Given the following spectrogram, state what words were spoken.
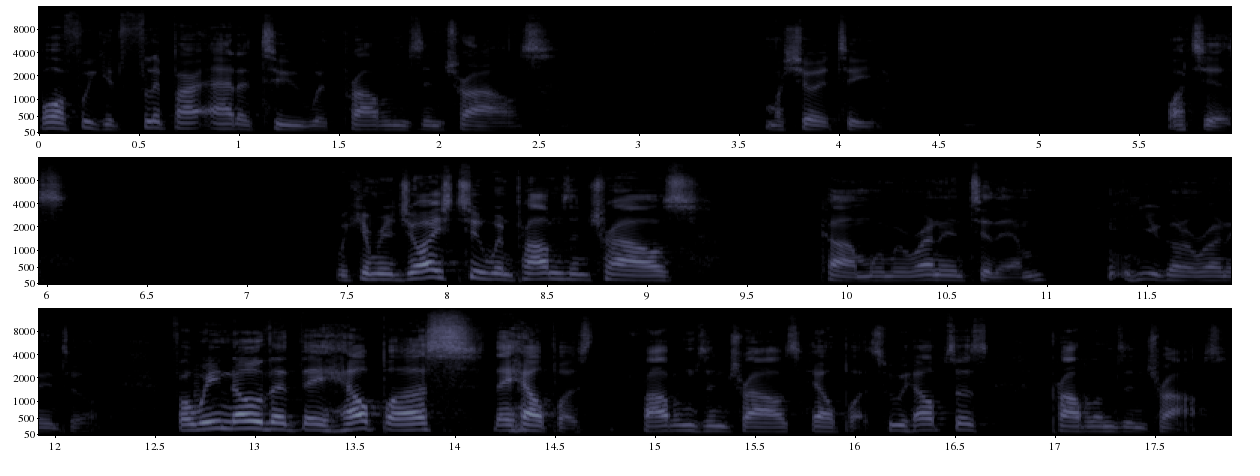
Boy, if we could flip our attitude with problems and trials, I'm going to show it to you. Watch this. We can rejoice too when problems and trials come, when we run into them. you're going to run into them. For we know that they help us, they help us. Problems and trials help us. Who helps us? Problems and trials.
